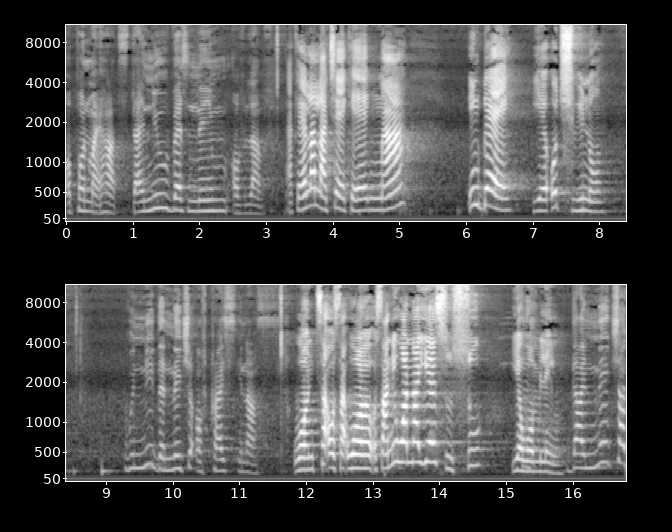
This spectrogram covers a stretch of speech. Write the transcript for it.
upon my heart, thy new best name of love. akɛla la kyɛ kɛ ŋma ŋgbɛ yɛ otsui nɔ We need the nature of Christ in us. Wɔn ta ɔsa wɔ ɔsani wɔna yesu su yɛ wɔn mlen Thy nature,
